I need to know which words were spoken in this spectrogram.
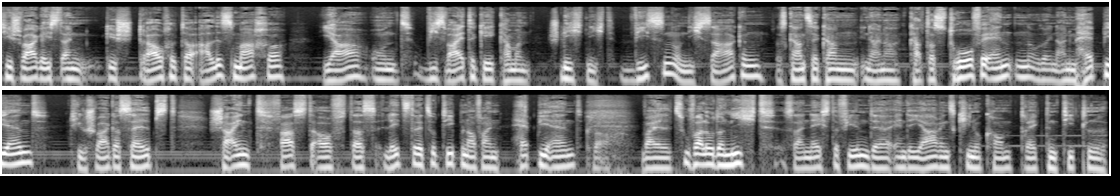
Til Schweiger ist ein gestrauchelter Allesmacher, ja, und wie es weitergeht, kann man schlicht nicht wissen und nicht sagen. Das Ganze kann in einer Katastrophe enden oder in einem Happy End. Til Schweiger selbst scheint fast auf das Letztere zu tippen, auf ein Happy End. Klar. Weil Zufall oder nicht, sein nächster Film, der Ende Jahr ins Kino kommt, trägt den Titel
